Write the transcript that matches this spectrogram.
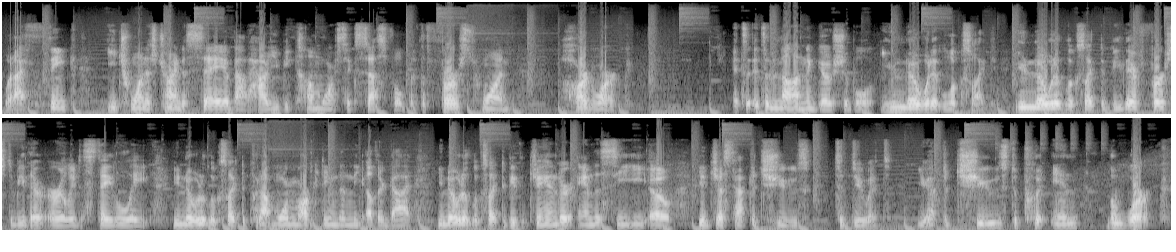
what I think each one is trying to say about how you become more successful. But the first one, hard work it's it's a non-negotiable. You know what it looks like. You know what it looks like to be there first, to be there early, to stay late. You know what it looks like to put out more marketing than the other guy. You know what it looks like to be the jander and the CEO. You just have to choose to do it. You have to choose to put in the work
